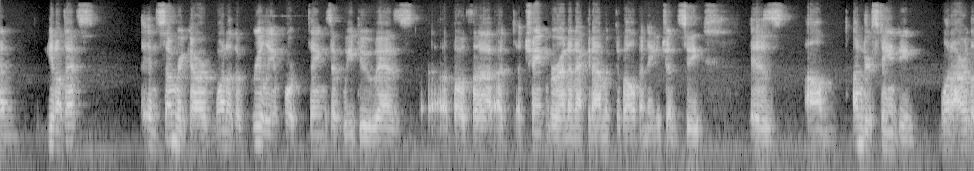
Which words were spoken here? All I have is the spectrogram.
and you know that's in some regard, one of the really important things that we do as uh, both a, a, chamber and an economic development agency is um, understanding what are the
